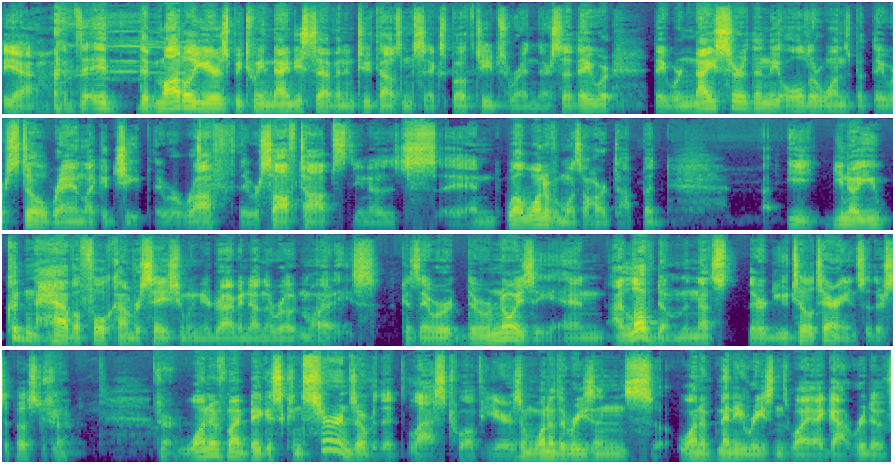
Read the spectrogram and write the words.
Yeah, it, the model years between '97 and 2006, both Jeeps were in there. So they were they were nicer than the older ones, but they were still ran like a Jeep. They were rough. They were soft tops. You know, it's, and well, one of them was a hard top, but uh, you, you know, you couldn't have a full conversation when you're driving down the road in one of these because they were they were noisy, and I loved them, and that's they're utilitarian, so they're supposed to be. Sure. Sure. One of my biggest concerns over the last 12 years, and one of the reasons, one of many reasons why I got rid of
